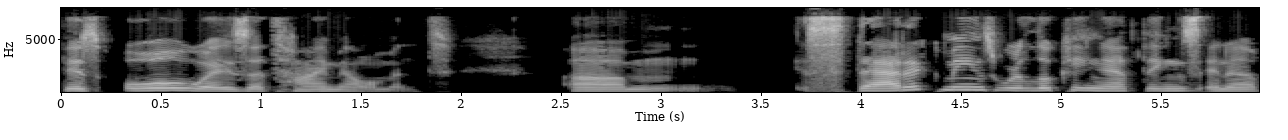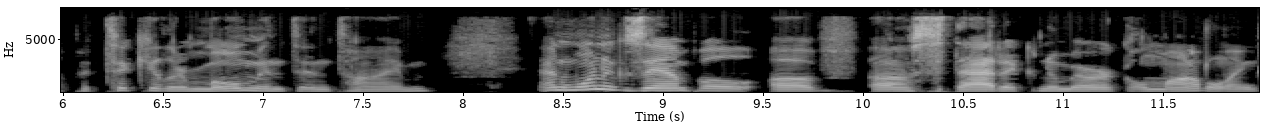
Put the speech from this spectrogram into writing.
there's always a time element. Um, static means we're looking at things in a particular moment in time. And one example of uh, static numerical modeling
